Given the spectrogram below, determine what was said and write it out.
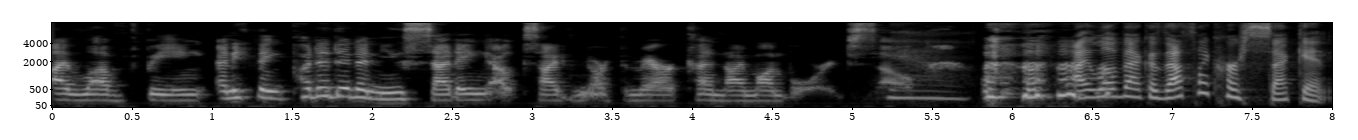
I loved being anything, put it in a new setting outside of North America, and I'm on board. So yeah. I love that because that's like her second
